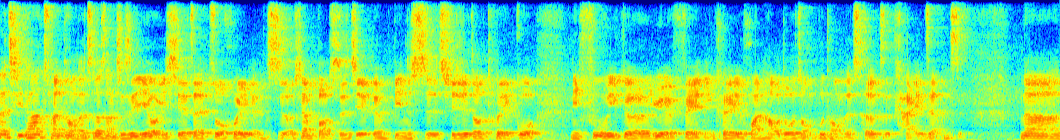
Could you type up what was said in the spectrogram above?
那其他传统的车厂其实也有一些在做会员制哦，像保时捷跟宾士其实都推过，你付一个月费，你可以换好多种不同的车子开这样子。那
